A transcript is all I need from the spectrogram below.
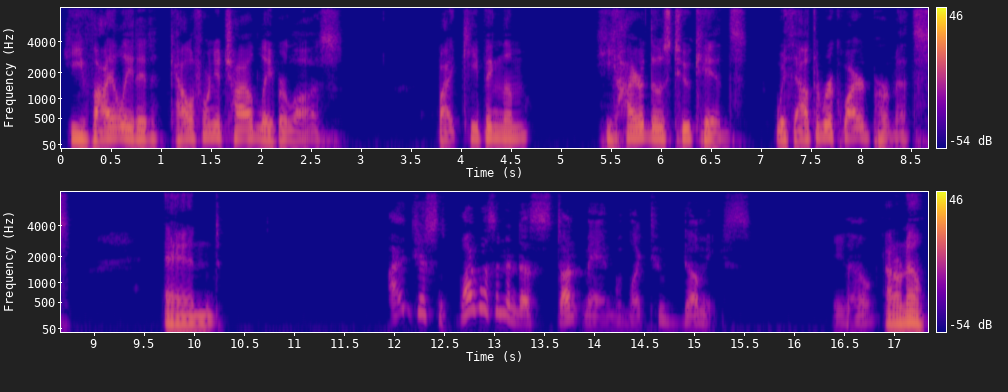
he violated California child labor laws by keeping them. He hired those two kids without the required permits, and I just why wasn't it a stunt man with like two dummies? You know? I don't know.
